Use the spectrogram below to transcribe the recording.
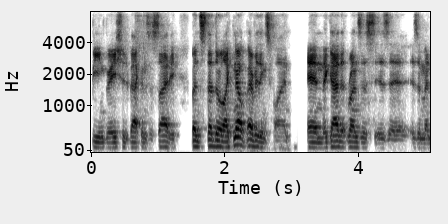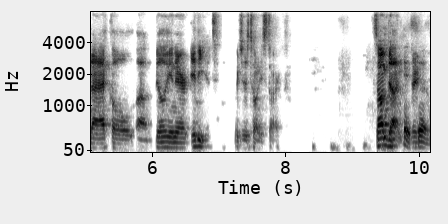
be ingratiated back in society. But instead, they're like, nope, everything's fine. And the guy that runs this is a is a maniacal uh, billionaire idiot, which is Tony Stark. So I'm done. Okay, so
